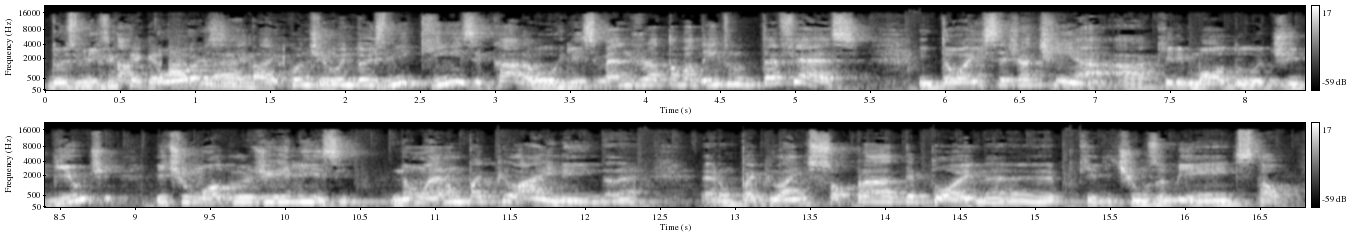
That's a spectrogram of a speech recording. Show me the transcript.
2014, né? aí quando chegou em 2015, cara, o release manager já estava dentro do TFS. Então aí você já tinha aquele módulo de build e tinha um módulo de release. Não era um pipeline ainda, né? Era um pipeline só para deploy, né? Porque ele tinha uns ambientes e tal.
